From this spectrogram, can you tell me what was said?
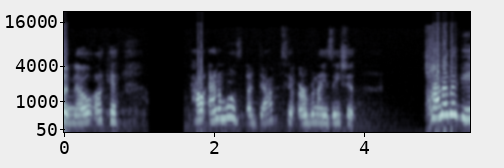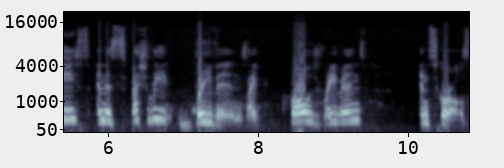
no? Okay. How animals adapt to urbanization. Canada geese, and especially ravens, like crows, ravens, and squirrels.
